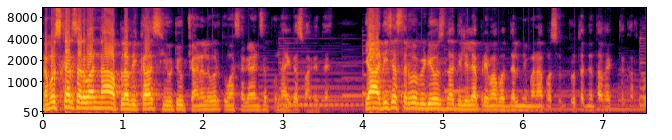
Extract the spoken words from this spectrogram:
नमस्कार सर्वांना आपला विकास युट्यूब चॅनलवर तुम्हा सगळ्यांचं पुन्हा एकदा स्वागत आहे. या आधीच्या सर्व व्हिडिओजना दिलेल्या प्रेमाबद्दल मी मनापासून कृतज्ञता व्यक्त करतो.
